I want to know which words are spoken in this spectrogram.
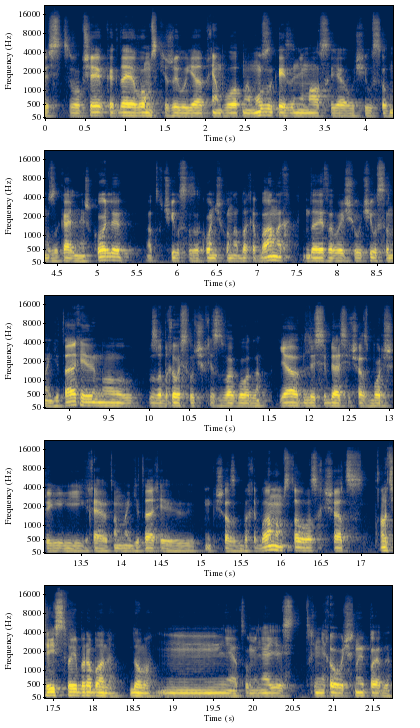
То есть вообще, когда я в Омске жил, я прям плотно музыкой занимался. Я учился в музыкальной школе, отучился, закончил на барабанах. До этого еще учился на гитаре, но забросил через два года. Я для себя сейчас больше играю там на гитаре, сейчас к барабанам стал возвращаться. А у тебя есть свои барабаны дома? Нет, у меня есть тренировочные пэды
